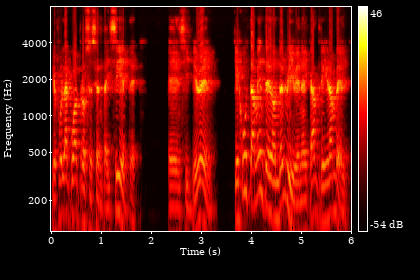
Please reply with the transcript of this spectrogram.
que fue la 467 en Citibel, que justamente es donde él vive, en el country Gran Bell.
